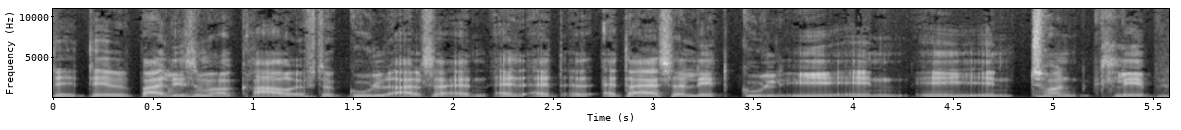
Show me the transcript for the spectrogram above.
det, det er jo bare ligesom at grave efter guld, altså at, at, at, at der er så lidt guld i en, i en ton klippe,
